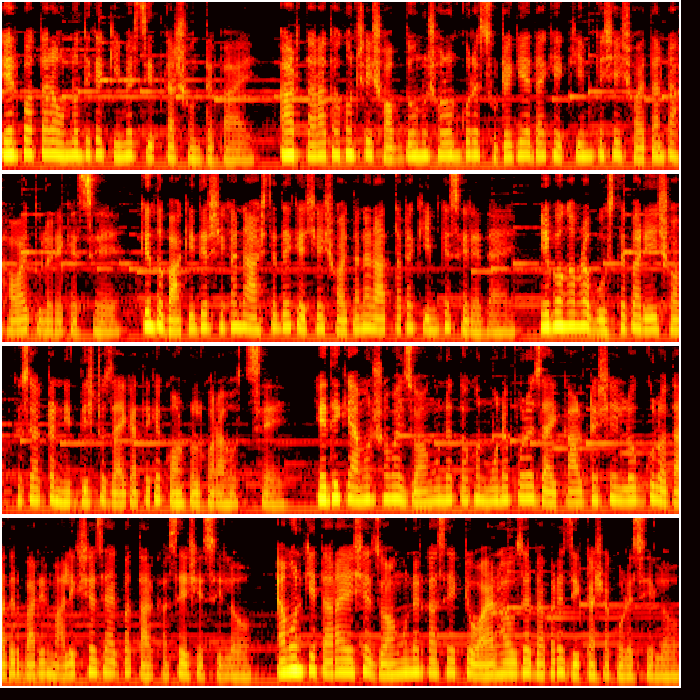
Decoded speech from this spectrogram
এরপর তারা অন্যদিকে কিমের চিৎকার শুনতে পায়। আর তারা তখন সেই শব্দ অনুসরণ করে ছুটে গিয়ে দেখে কিমকে সেই শয়তানটা হাওয়ায় তুলে রেখেছে। কিন্তু বাকিদের সেখানে আসতে দেখে সেই শয়তানের আত্মাটা কিমকে ছেড়ে দেয়। এবং আমরা বুঝতে পারি এই একটা নির্দিষ্ট জায়গা থেকে কন্ট্রোল করা হচ্ছে। এদিকে এমন সময় জংউনের তখন মনে পড়ে যায় কাল্টের সেই লোকগুলো তাদের বাড়ির মালিক সেজে একবার তার কাছে এসেছিল। এমনকি তারা এসে জংউনের কাছে একটি ওয়ার হাউসের ব্যাপারে জিজ্ঞাসা করেছিল।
